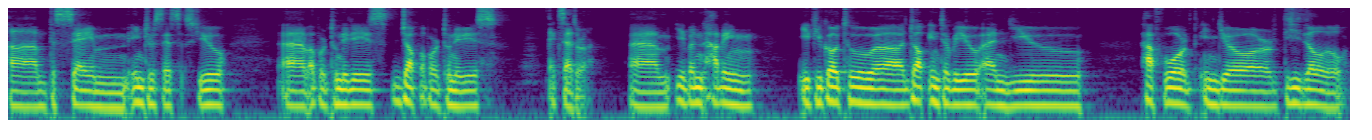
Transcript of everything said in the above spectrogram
um, the same interests as you, uh, opportunities, job opportunities, etc. Um, even having, if you go to a job interview and you have worked in your digital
